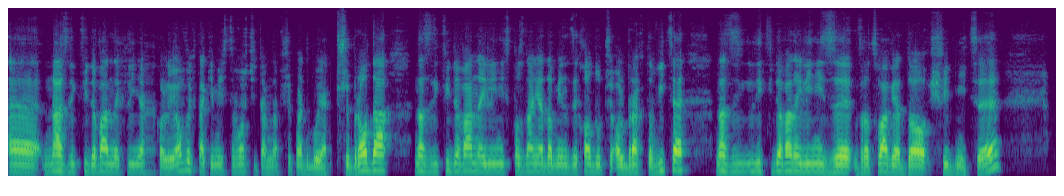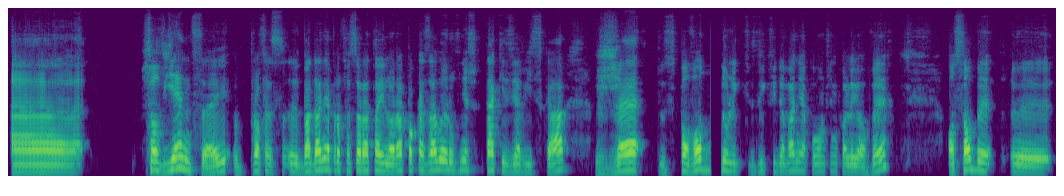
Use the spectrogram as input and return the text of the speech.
e, na zlikwidowanych liniach kolejowych. Takie miejscowości tam na przykład były jak Przybroda na zlikwidowanej linii z Poznania do Międzychodu czy Olbrachtowice na zlikwidowanej linii z Wrocławia do Świdnicy. Co więcej, badania profesora Taylora pokazały również takie zjawiska, że z powodu zlikwidowania połączeń kolejowych osoby y,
